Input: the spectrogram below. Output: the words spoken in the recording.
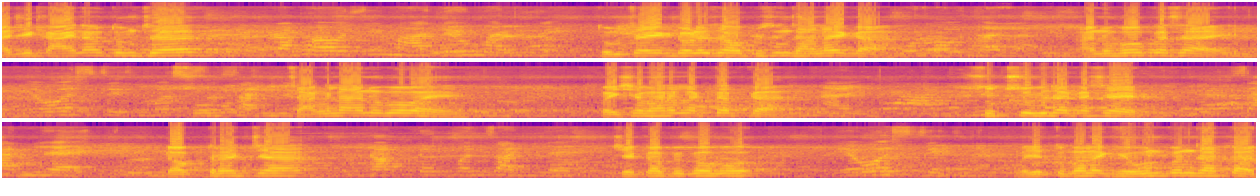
आजी काय नाव तुमचं? प्रभावती महादेव मात्रे तुमचं एक डोळ्याचं ऑपरेशन झालं आहे का? हो झाला. अनुभव कसा आहे? व्यवस्थित मस्त चांगलं चांगला अनुभव आहे. पैसे भरायला लागतात का? नाही. सुखसुविधा कशा आहेत? चांगले आहे डॉक्टरांच्या? डॉक्टर पण चांगले आहे चेकअप बिकअप व्यवस्थित. म्हणजे तुम्हाला घेऊन पण जातात?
